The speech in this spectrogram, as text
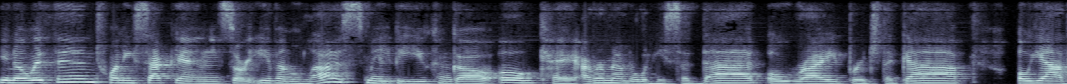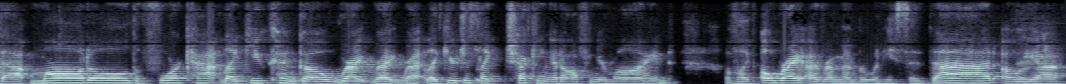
you know, within 20 seconds or even less, maybe you can go, oh, okay, I remember when he said that. Oh, right, bridge the gap. Oh, yeah, that model, the forecast. Like you can go, right, right, right. Like you're just like checking it off in your mind of like, oh, right, I remember when he said that. Oh, right. yeah.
